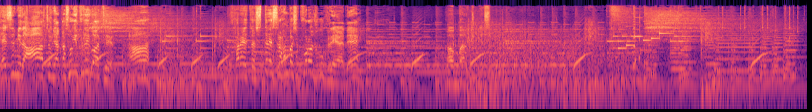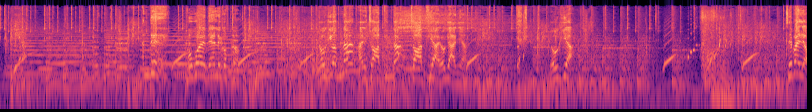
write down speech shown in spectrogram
됐습니다. 아, 좀 약간 속이 풀린 것 같아요. 아, 살아있던 스트레스를 한 번씩 풀어주고 그래야 돼. 금방 주겠습니다. 안 돼! 먹어야 돼, 헬리콥터. 여기였나? 아니, 저 앞인가? 저 앞이야. 여기 아니야. 여기야. 제발요,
